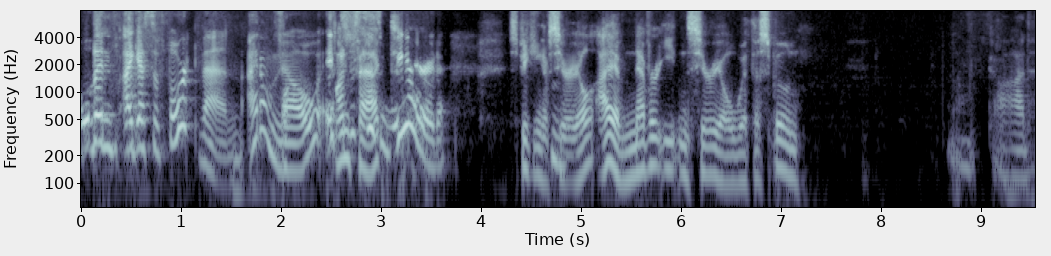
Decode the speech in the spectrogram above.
well, then I guess a fork. Then I don't know. It's fun just fact. is weird. Speaking Hmm. of cereal, I have never eaten cereal with a spoon, Oh God.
